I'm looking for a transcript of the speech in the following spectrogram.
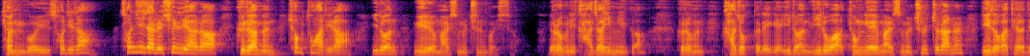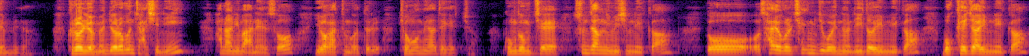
견고히 서리라. 선지자를 신뢰하라. 그리하면 형통하리라. 이런 위로의 말씀을 주는 것이죠. 여러분이 가장입니까? 그러면 가족들에게 이러한 위로와 격려의 말씀을 줄줄 아는 리더가 되어야 됩니다. 그러려면 여러분 자신이 하나님 안에서 이와 같은 것들을 경험해야 되겠죠. 공동체 순장님이십니까? 또 사역을 책임지고 있는 리더입니까? 목회자입니까?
